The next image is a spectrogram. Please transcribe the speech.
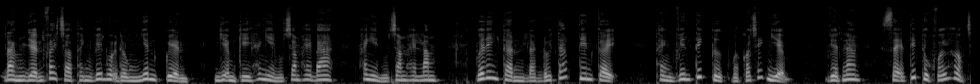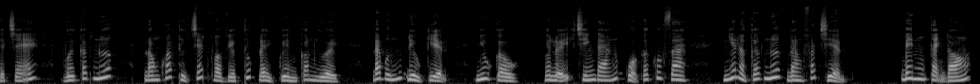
Đảm nhận vai trò thành viên Hội đồng Nhân quyền nhiệm kỳ 2023-2025 với tinh thần là đối tác tin cậy, thành viên tích cực và có trách nhiệm, Việt Nam sẽ tiếp tục phối hợp chặt chẽ với các nước đóng góp thực chất vào việc thúc đẩy quyền con người, đáp ứng điều kiện, nhu cầu và lợi ích chính đáng của các quốc gia, nhất là các nước đang phát triển. Bên cạnh đó,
